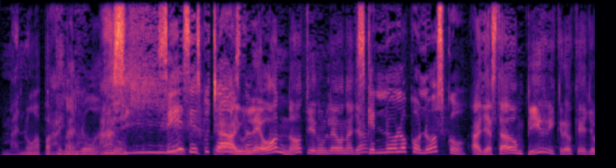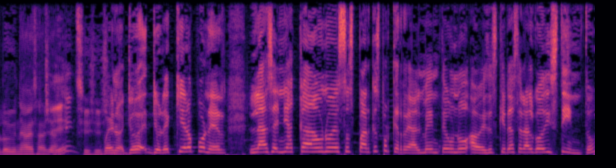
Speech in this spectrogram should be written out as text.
Manoa, parque Manoa. Ah, no. sí. Sí, sí he escuchado. Hay un león, ¿no? Tiene un león allá. Es que no lo conozco. Allá está Don Pirri, creo que yo lo vi una vez allá. ¿Sí? Sí, sí, sí. Bueno, yo, yo le quiero poner la seña a cada uno de estos parques porque realmente uno a veces quiere hacer algo distinto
